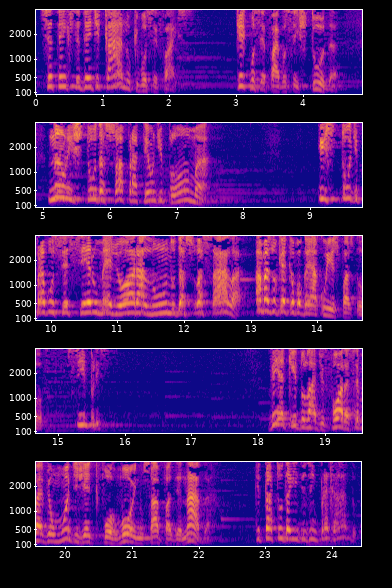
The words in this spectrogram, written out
você tem que se dedicar no que você faz. O que, que você faz? Você estuda? Não estuda só para ter um diploma. Estude para você ser o melhor aluno da sua sala. Ah, mas o que, é que eu vou ganhar com isso, pastor? Simples. Vem aqui do lado de fora, você vai ver um monte de gente que formou e não sabe fazer nada, que está tudo aí desempregado.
